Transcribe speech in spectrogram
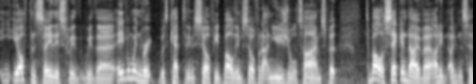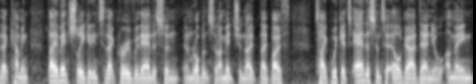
you often see this with with uh, even when Root was captain himself, he'd bowl himself at unusual times. But to bowl a second over, I didn't I didn't see that coming. They eventually get into that groove with Anderson and Robinson. I mentioned they they both take wickets. Anderson to Elgar Daniel. I mean.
